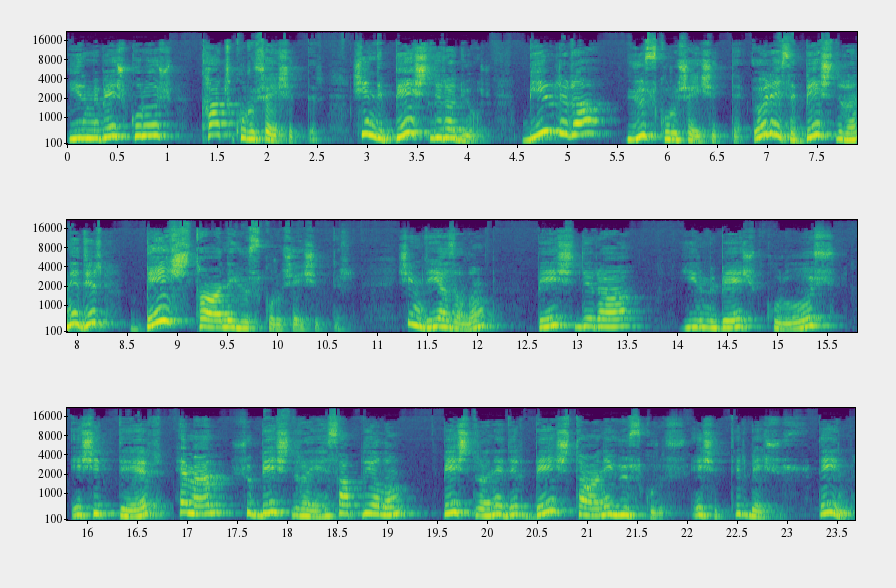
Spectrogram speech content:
25 kuruş kaç kuruşa eşittir? Şimdi 5 lira diyor. 1 lira 100 kuruşa eşitti. Öyleyse 5 lira nedir? 5 tane 100 kuruşa eşittir. Şimdi yazalım. 5 lira 25 kuruş eşittir. Hemen şu 5 lirayı hesaplayalım. 5 lira nedir? 5 tane 100 kuruş eşittir 500. Değil mi?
